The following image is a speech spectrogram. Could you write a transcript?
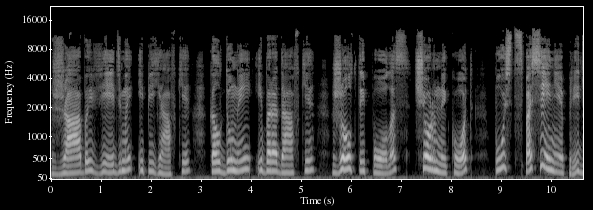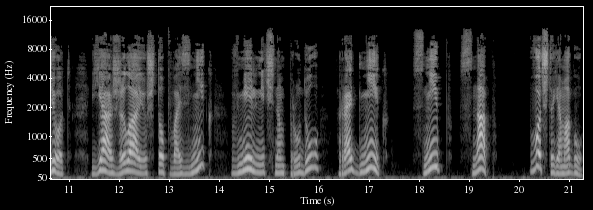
жабы, ведьмы и пиявки, колдуны и бородавки, желтый полос, черный кот, пусть спасение придет. Я желаю, чтоб возник в мельничном пруду родник. Снип, снап. Вот что я могу.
